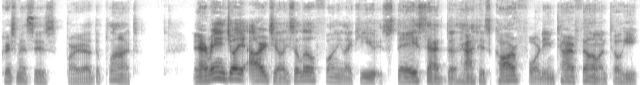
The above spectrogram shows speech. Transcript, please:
Christmas is part of the plot. And I really enjoy Argyle. He's a little funny. Like he stays at the at his car for the entire film until he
